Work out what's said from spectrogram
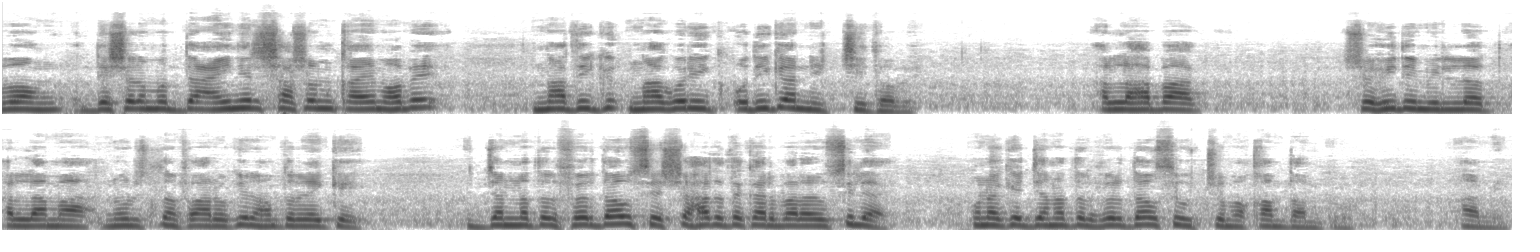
এবং দেশের মধ্যে আইনের শাসন কায়েম হবে নাগরিক অধিকার নিশ্চিত হবে। আল্লাহ পাক শহীদ মিল্লত আল্লামা নুর ইসলাম ফারুকি রহমতুল্লাহকে জান্নাতুল ফেরদাউসে শাহাদাত কারবালার উসিলায় ওনাকে জানাতুল ফেরদাউসে উচ্চ মকাম দান করুন। আমিন।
